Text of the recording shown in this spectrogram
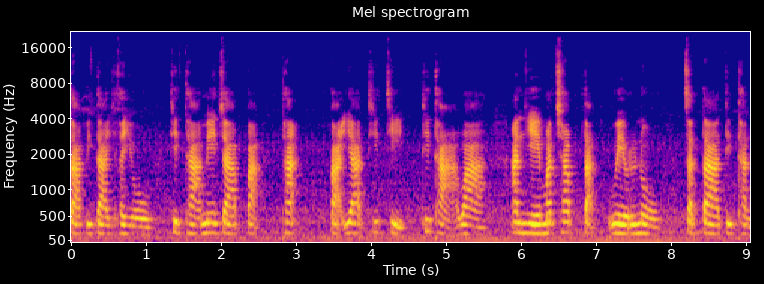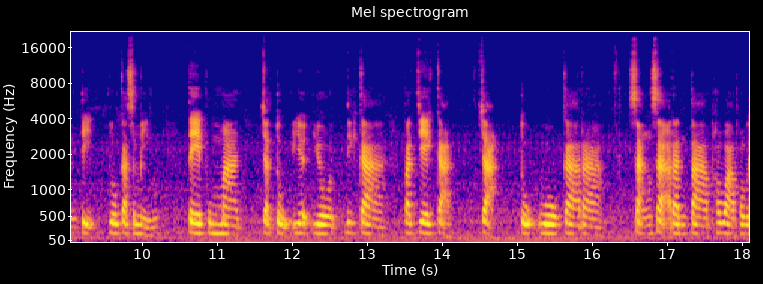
ตาปิตายโย ทิฏฐาเมจาปะทะปะยะทิฏฐิทิฏฐาวา อันเยมัชชับตัดเวรุโน สัตตาติทันติโลกัสมิง เตภุมมาจตุเยโยติกาปเจกะจะตุโวการา สังสะรันตาภวาภเว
